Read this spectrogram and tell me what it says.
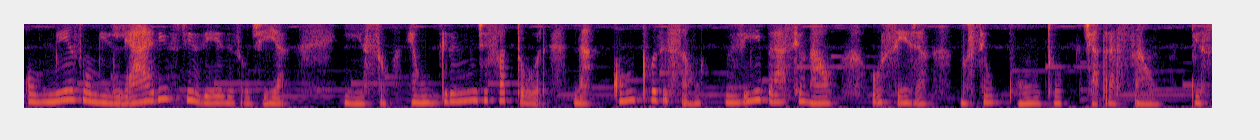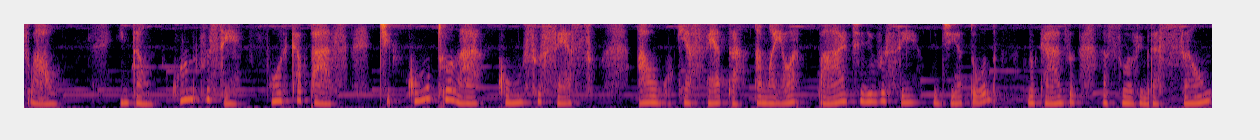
ou mesmo milhares de vezes ao dia. E isso é um grande fator na composição vibracional, ou seja, no seu ponto de atração pessoal. Então, quando você for capaz de controlar com sucesso algo que afeta a maior parte de você o dia todo, no caso, a sua vibração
